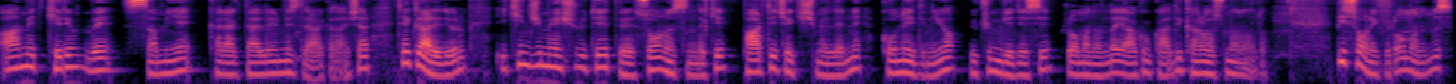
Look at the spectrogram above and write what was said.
Ahmet Kerim ve Samiye karakterlerimizdir arkadaşlar. Tekrar ediyorum. İkinci meşrutiyet ve sonrasındaki parti çekişmelerini konu ediniyor Hüküm Gecesi romanında Yakup Kadri Karaosmanoğlu. Bir sonraki romanımız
